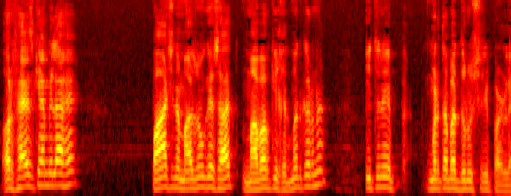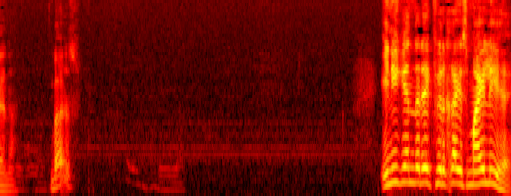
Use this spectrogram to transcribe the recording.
اور فیض کیا ملا ہے؟ پانچ نمازوں کے ساتھ ماں باپ کی خدمت کرنا، اتنے مرتبہ درست پڑھ لینا۔ بس۔ انہی کے اندر ایک فرقہ اسماعیلی ہے۔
